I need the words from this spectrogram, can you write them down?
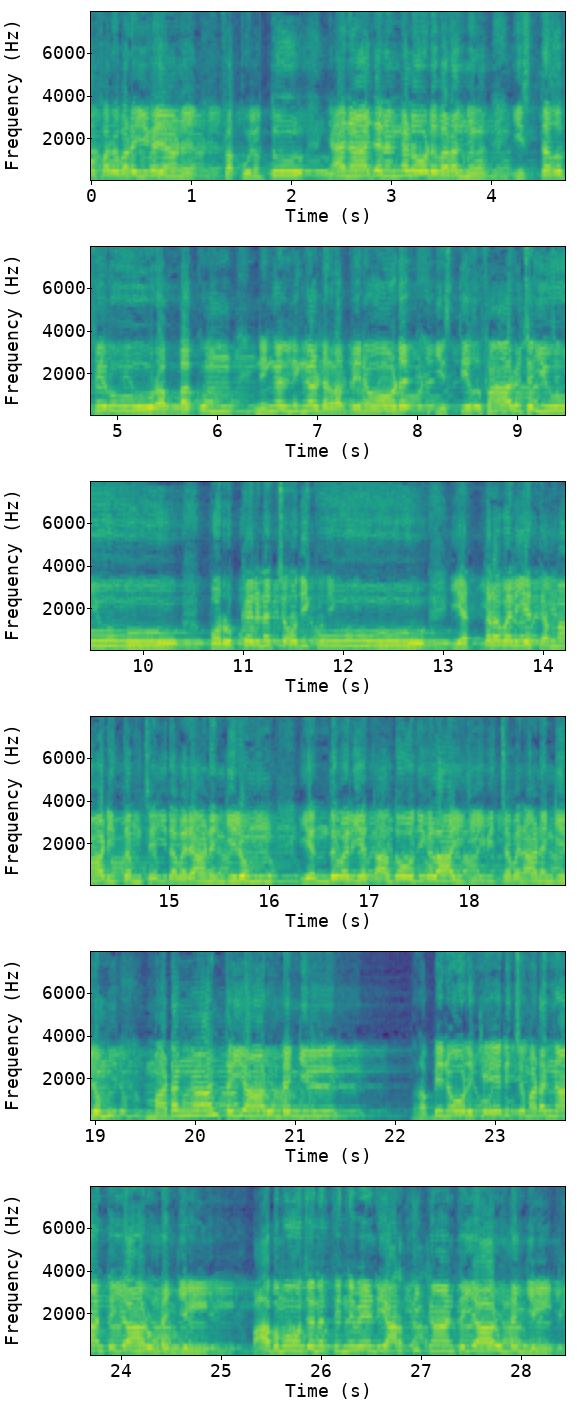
ഓഫർ പറയുകയാണ്. ഫഖുൽതു ഞാൻ ആ ജനങ്ങളോട് പറഞ്ഞു ഇസ്തഗ്ഫിറൂ റബ്ബക്കും നിങ്ങൾ നിങ്ങളുടെ റബ്ബിനോട് ഇസ്തിഗ്ഫാർ ചെയ്യൂ. പൊറുക്കലിനെ ചോദിക്കൂ. എത്ര വലിയ തെമ്മാടിത്തം ചെയ്തവരാണെങ്കിലും എന്ത് വലിയ താന്തോന്നികളായി ജീവിച്ചവനാണെങ്കിലും മടങ്ങാൻ തയ്യാറുണ്ടെങ്കിൽ റബ്ബിനോട് കേരിച്ച് മടങ്ങാൻ തയ്യാറുണ്ടെങ്കിൽ പാപമോചനത്തിന് വേണ്ടി അർത്ഥിക്കാൻ തയ്യാറുണ്ടെങ്കിൽ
